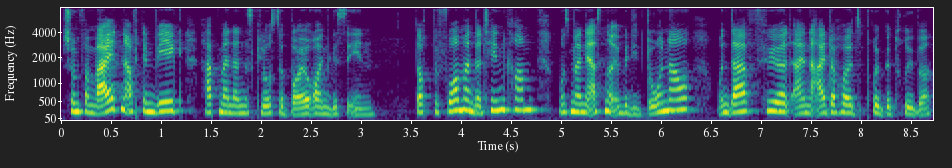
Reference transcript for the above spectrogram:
Schon von Weitem auf dem Weg hat man dann das Kloster Beuron gesehen. Doch bevor man dorthin kommt, muss man erst noch über die Donau und da führt eine alte Holzbrücke drüber.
